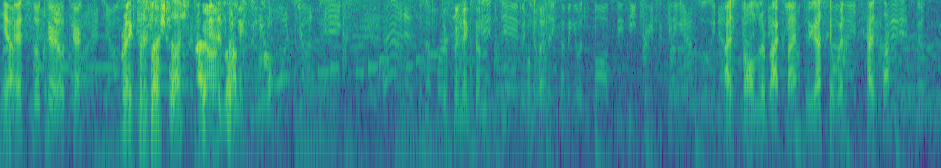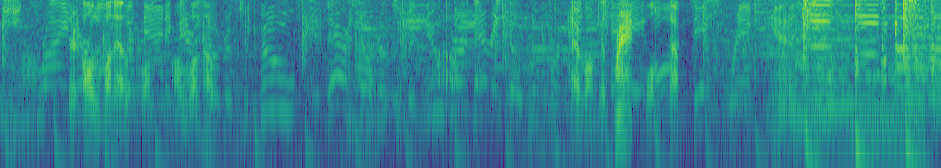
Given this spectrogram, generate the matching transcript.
Yeah. Guys, look here, look here. Break some Break flash. some flash. I- It's connecting. Look, connect them. One time. I stalled their backline. You guys can win. Kaisa. They're all one health, one, all one health. Uh, everyone gets one tapped. Yeah.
